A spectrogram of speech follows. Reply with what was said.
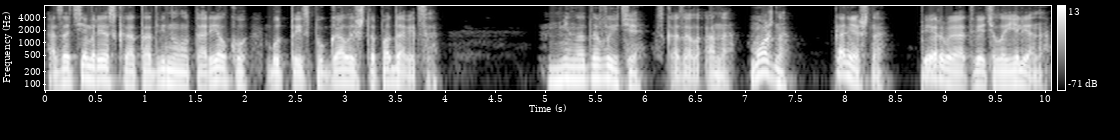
а затем резко отодвинула тарелку, будто испугалась, что подавится. «Мне надо выйти», — сказала она. «Можно?» «Конечно», — первая ответила Елена.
